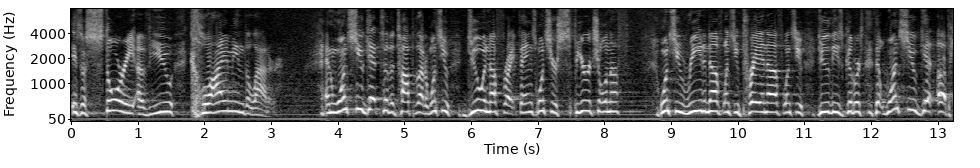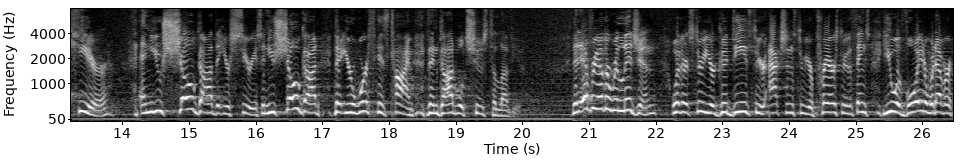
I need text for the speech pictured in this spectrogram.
is a story of you climbing the ladder. And once you get to the top of the ladder, once you do enough right things, once you're spiritual enough, once you read enough, once you pray enough, once you do these good works, that once you get up here and you show God that you're serious and you show God that you're worth his time, then God will choose to love you. That every other religion, whether it's through your good deeds, through your actions, through your prayers, through the things you avoid or whatever,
